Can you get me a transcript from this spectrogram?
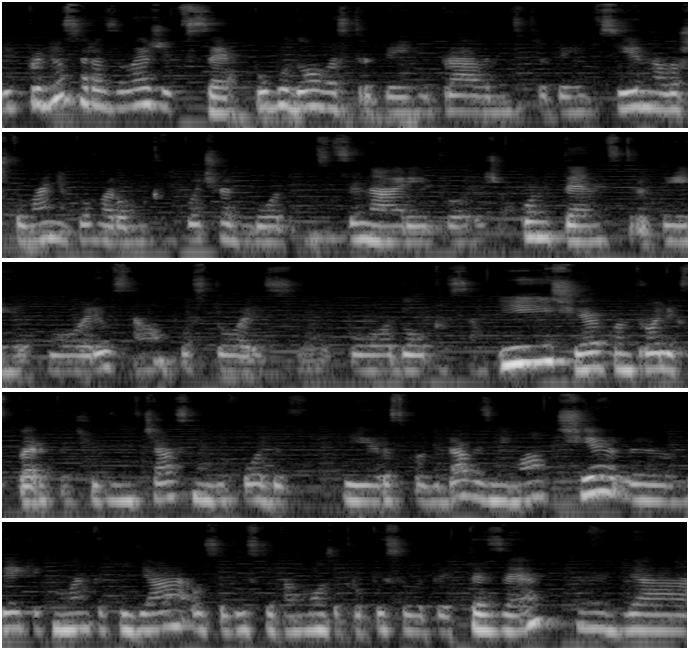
Від продюсера залежить все: побудова стратегії, правильна стратегія, всі налаштування по воронкам, по чат-ботам, сценарії продажу, контент, стратегія по рілсам, по сторіс, по дописам. І ще контроль експерта, щоб він вчасно виходив. І розповідав, знімав ще е, в деяких моментах я особисто там можу прописувати ТЗ е, для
